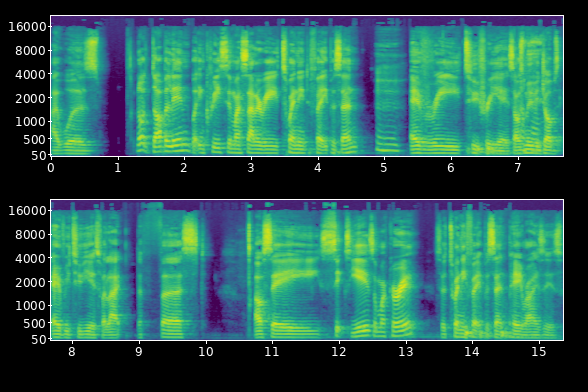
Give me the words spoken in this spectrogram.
I was not doubling, but increasing my salary 20 to 30% mm-hmm. every two, three years. I was moving jobs every two years for like the first, I'll say six years of my career. So 20, mm-hmm. 30% pay rises,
